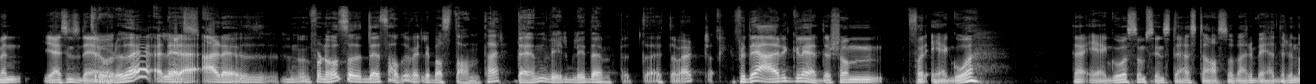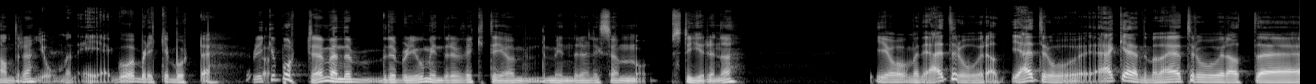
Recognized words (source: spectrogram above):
men jeg syns det Tror du det? Eller er det For nå, så det sa du veldig bastant her. Den vil bli dempet etter hvert. For det er gleder som for egoet. Det er egoet som syns det er stas å være bedre enn andre. Jo, men egoet blir ikke borte. Det blir ikke borte, men det, det blir jo mindre viktig og mindre liksom styrende. Jo, men jeg tror at Jeg, tror, jeg er ikke enig med deg. Jeg tror at uh,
